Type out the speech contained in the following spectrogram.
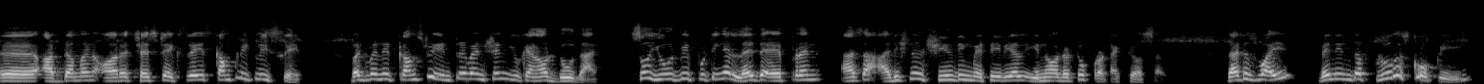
uh, abdomen or a chest X-ray is completely safe. But when it comes to intervention, you cannot do that. So you would be putting a lead apron as an additional shielding material in order to protect yourself. That is why when in the fluoroscopy,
